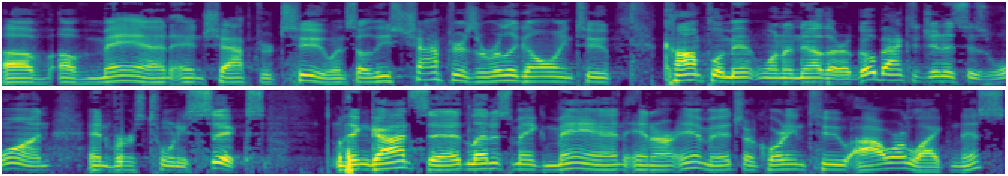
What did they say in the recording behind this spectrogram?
of, of man in chapter 2. And so these chapters are really going to complement one another. Go back to Genesis 1 and verse 26. Then God said, Let us make man in our image, according to our likeness.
